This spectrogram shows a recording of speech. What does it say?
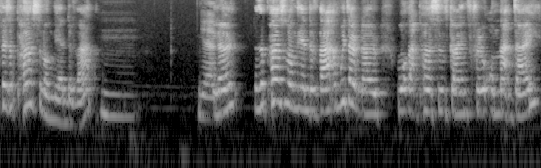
there's a person on the end of that. Mm. yeah. You know there's a person on the end of that and we don't know what that person's going through on that day.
